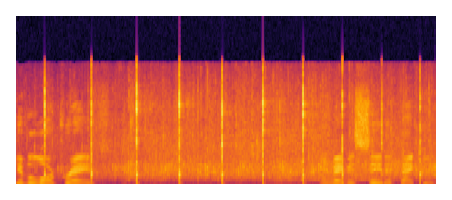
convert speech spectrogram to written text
Give the Lord praise. You may be seated. Thank you.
